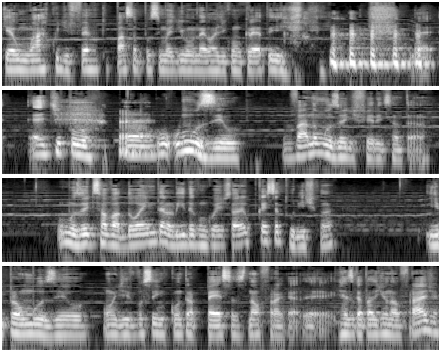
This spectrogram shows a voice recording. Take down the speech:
Que é um arco de ferro que passa por cima de um negócio de concreto e. é, é tipo. O, o museu. Vá no Museu de Feira de Santana. O Museu de Salvador ainda lida com coisa histórica porque isso é turístico, né? Ir para um museu onde você encontra peças naufraga, é, resgatadas de um naufrágio,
